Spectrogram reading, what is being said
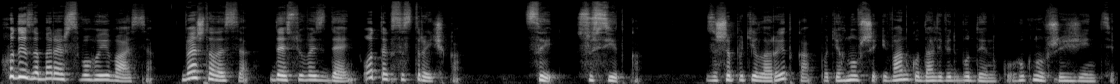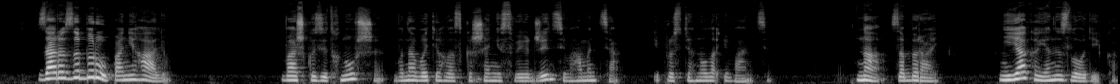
Ходи забереш свого Івася. Вешталася десь увесь день, от так сестричка. Цить, сусідка. Зашепотіла Ритка, потягнувши Іванку далі від будинку, гукнувши жінці. Зараз заберу, пані Галю. Важко зітхнувши, вона витягла з кишені своїх джинсів гаманця і простягнула Іванці. На, забирай. Ніяка я не злодійка.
